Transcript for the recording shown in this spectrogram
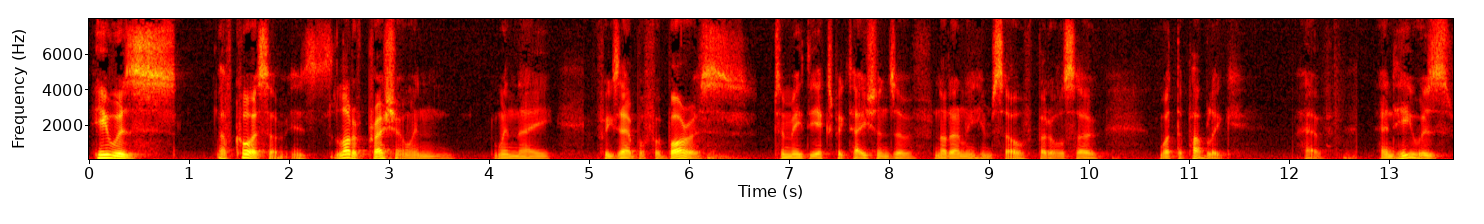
He was, of course, it's a lot of pressure when when they, for example, for Boris to meet the expectations of not only himself but also what the public have. And he was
